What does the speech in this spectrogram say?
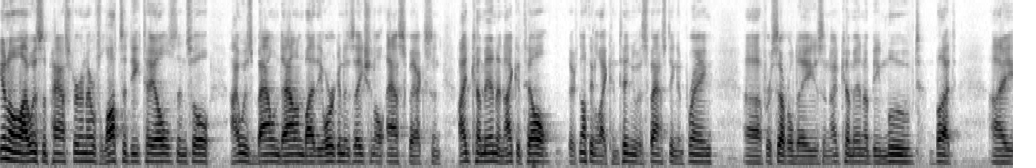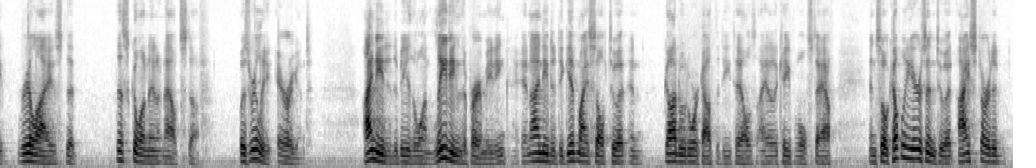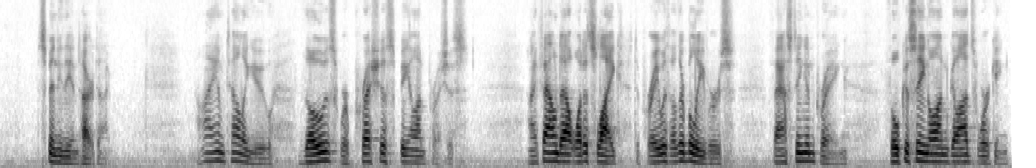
you know, I was the pastor and there was lots of details. And so I was bound down by the organizational aspects, and I'd come in and I could tell there's nothing like continuous fasting and praying uh, for several days, and I'd come in and be moved, but I realized that this going in and out stuff was really arrogant. I needed to be the one leading the prayer meeting, and I needed to give myself to it, and God would work out the details. I had a capable staff. And so a couple of years into it, I started spending the entire time. I am telling you, those were precious beyond precious. I found out what it's like to pray with other believers, fasting and praying, focusing on God's working,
